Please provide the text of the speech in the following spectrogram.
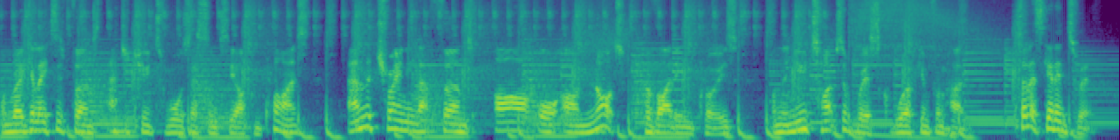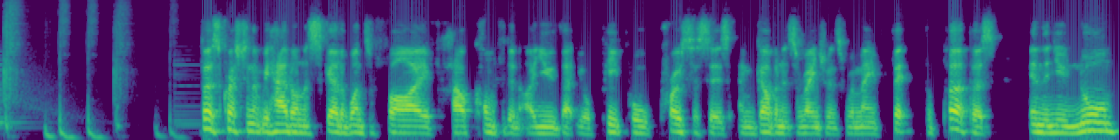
on regulated firms' attitude towards SMCR compliance and the training that firms are or are not providing employees on the new types of risk working from home. So let's get into it. First question that we had on a scale of one to five How confident are you that your people, processes, and governance arrangements remain fit for purpose in the new norm?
